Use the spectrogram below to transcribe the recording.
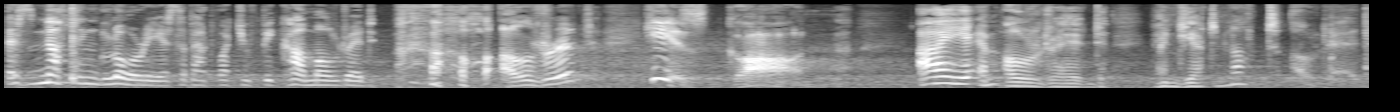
There's nothing glorious about what you've become, Aldred. Uldred? He is gone. I am Uldred, and yet not Uldred.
